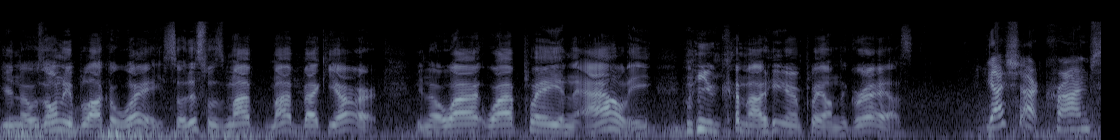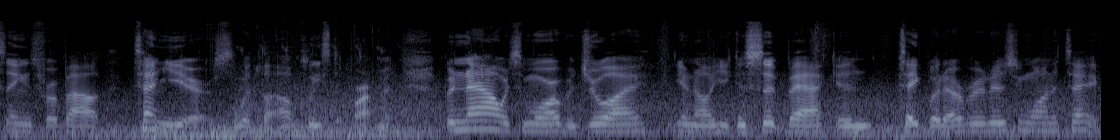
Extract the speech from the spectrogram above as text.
You know, it was only a block away. So this was my, my backyard. You know, why, why play in the alley when you can come out here and play on the grass? Yeah, I shot crime scenes for about 10 years with the uh, police department. But now it's more of a joy. You know, you can sit back and take whatever it is you want to take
